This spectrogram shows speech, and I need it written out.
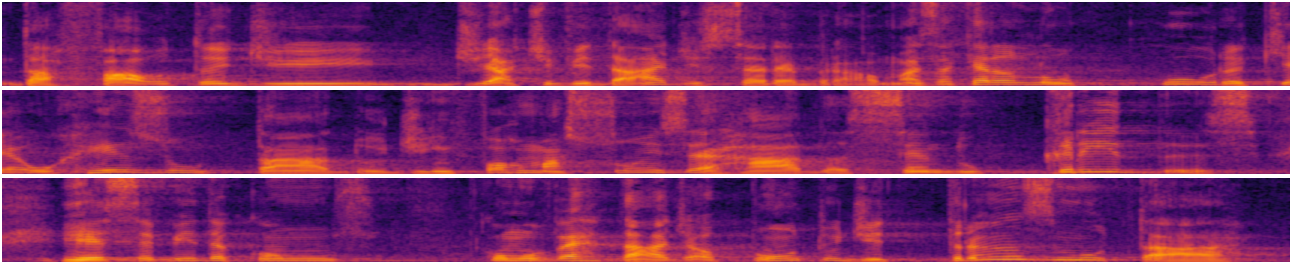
da falta de, de atividade cerebral, mas aquela loucura que é o resultado de informações erradas sendo cridas e recebidas como, como verdade, ao ponto de transmutar,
